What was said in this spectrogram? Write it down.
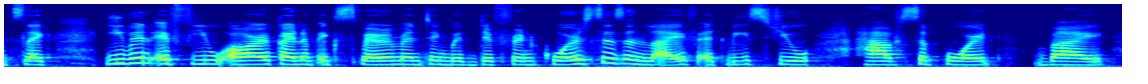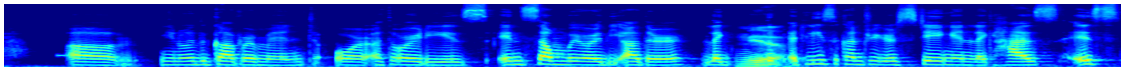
it's like even if you are kind of experimenting with different courses in life, at least you have support by, um, you know, the government or authorities in some way or the other. Like the, at least the country you're staying in, like has is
